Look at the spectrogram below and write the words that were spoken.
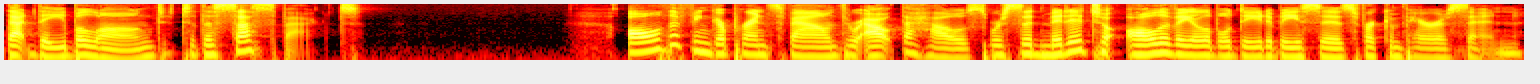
that they belonged to the suspect. All the fingerprints found throughout the house were submitted to all available databases for comparison.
